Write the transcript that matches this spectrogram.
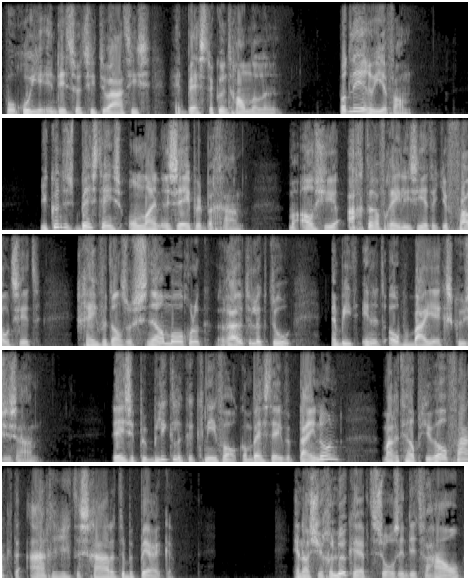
voor hoe je in dit soort situaties het beste kunt handelen. Wat leren we hiervan? Je kunt dus best eens online een zeepert begaan, maar als je je achteraf realiseert dat je fout zit, geef het dan zo snel mogelijk ruiterlijk toe en bied in het openbaar je excuses aan. Deze publiekelijke knieval kan best even pijn doen, maar het helpt je wel vaak de aangerichte schade te beperken. En als je geluk hebt, zoals in dit verhaal,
